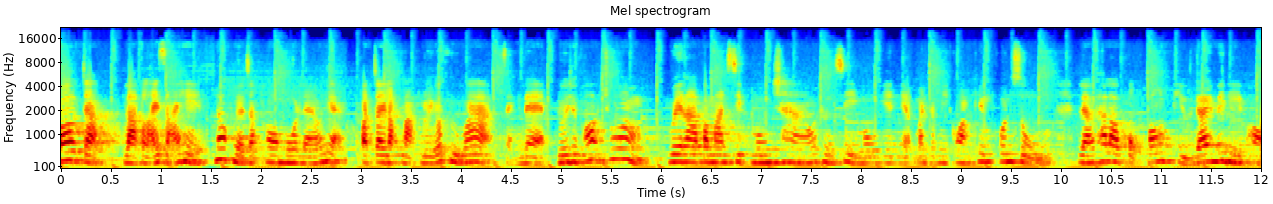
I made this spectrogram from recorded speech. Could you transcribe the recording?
ก็จะหลากหลายสาเหตุ นอกเหนือจากฮอร์โมนแล้วเนี่ยปัจจัยหลักๆ เลยก็คือว่าแสงแดด โดยเฉพาะช่วงเวลาประมาณ 10 โมงเช้าถึง 4 โมงเย็นเนี่ยมันจะมีความเข้มข้นสูง แล้วถ้าเราปกป้องผิวได้ไม่ดีพอ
